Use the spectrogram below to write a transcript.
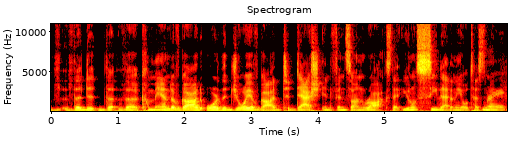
the, the the command of God or the joy of God to dash infants on rocks. That you don't see that in the Old Testament right.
